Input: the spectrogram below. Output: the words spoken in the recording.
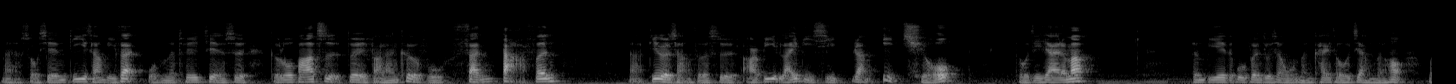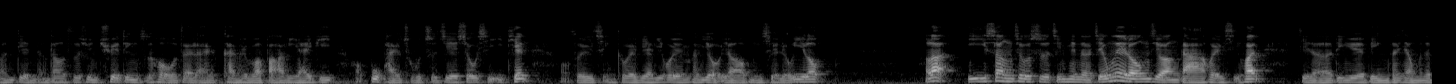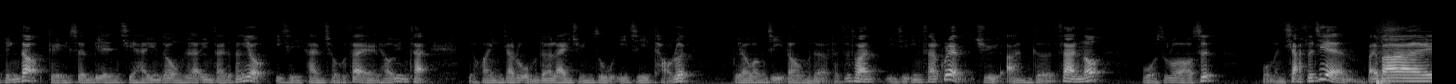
那首先第一场比赛，我们的推荐是格罗巴治对法兰克福三大分。那第二场则是 RB 莱比锡让一球，都记下来了吗？NBA 的部分就像我们开头讲的哈，晚点等到资讯确定之后再来看要不要发 VIP 哦，不排除直接休息一天哦，所以请各位 VIP 会员朋友要密切留意喽。好了，以上就是今天的节目内容，希望大家会喜欢。记得订阅并分享我们的频道，给身边喜爱运动、热爱运彩的朋友一起看球赛、聊运彩。也欢迎加入我们的 LINE 群组一起讨论。不要忘记到我们的粉丝团以及 Instagram 去按个赞哦。我是骆老师，我们下次见，拜拜。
